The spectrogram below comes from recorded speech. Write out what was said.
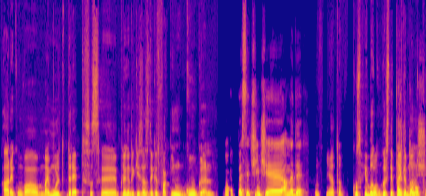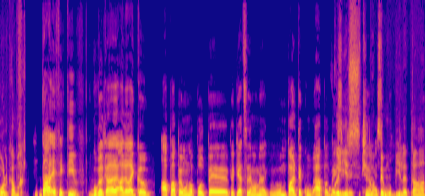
are cumva mai mult drept să se plângă de chestia asta decât fucking Google. Peste 5 e AMD. Iată. Cum să fii, bă, Bun. Google să te plângi de Hai tot monopol? și- Cam Da, efectiv. Google care are, are like, uh, aproape monopol pe, pe piața de moment, like, împarte cu Apple, Google basically. e Cine mai pe sunt? mobile, da.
